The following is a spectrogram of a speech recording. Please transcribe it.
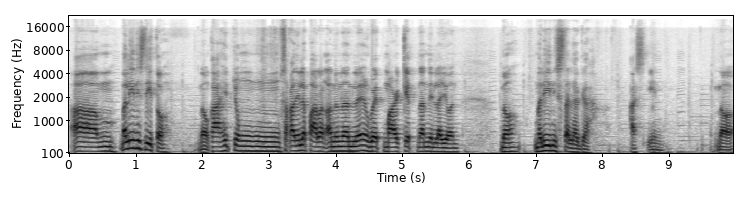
Um, malinis dito. No, kahit yung sa kanila parang ano na nila yun, wet market na nila yon, no? Malinis talaga as in. No.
